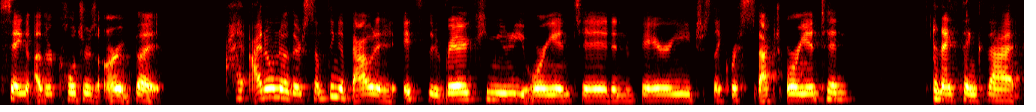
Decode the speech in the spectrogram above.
saying other cultures aren't, but I, I don't know. There's something about it. It's the very community oriented and very just like respect oriented. And I think that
